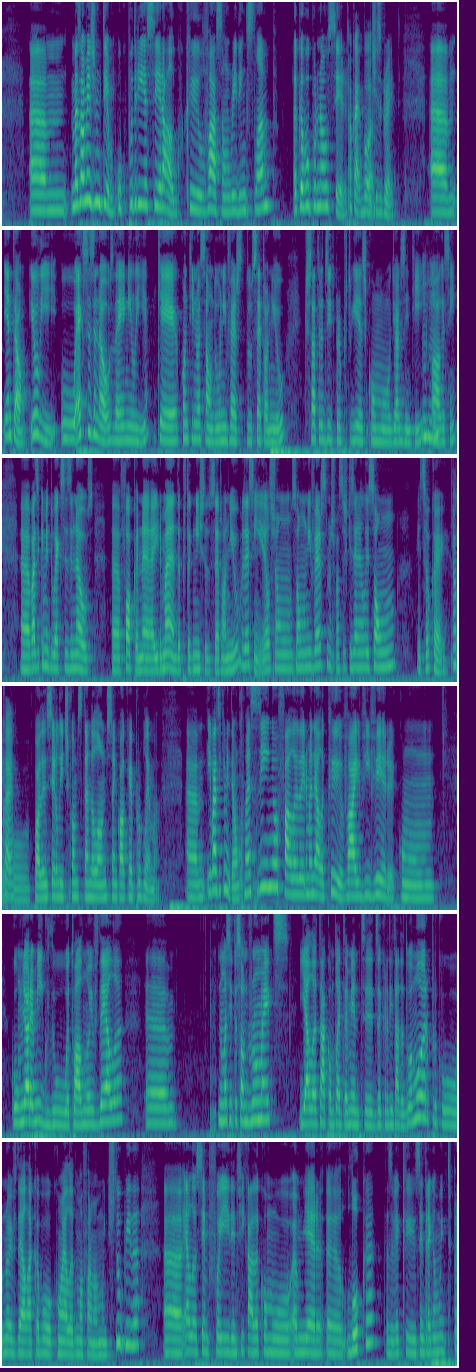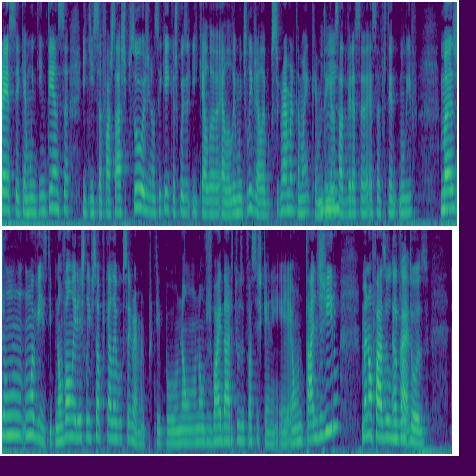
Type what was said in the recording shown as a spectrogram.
Um, mas ao mesmo tempo, o que poderia ser algo que levasse a um reading slump acabou por não ser. Ok, boa. Which is great. Um, então, eu li o X's and O's da Amy Lee, que é a continuação do universo do Set on You, que está traduzido para português como De Olhos em Ti, ou algo assim. Uh, basicamente, o X's and O's uh, foca na irmã da protagonista do Set on You, mas é assim, eles são, são um universo, mas se vocês quiserem ler só um, it's okay. Ok. Tipo, podem ser lidos como standalone sem qualquer problema. Um, e basicamente é um romancezinho, fala da irmã dela que vai viver com, com o melhor amigo do atual noivo dela, um, numa situação de roommates, e ela está completamente desacreditada do amor, porque o noivo dela acabou com ela de uma forma muito estúpida. Uh, ela sempre foi identificada como a mulher uh, louca, estás a ver? Que se entrega muito depressa e que é muito intensa e que isso afasta as pessoas e não sei o quê, e que as coisas. e que ela, ela lê muitos livros, ela é bookstagrammer também, que é muito engraçado ver essa, essa vertente no livro. Mas um, um aviso, tipo, não vão ler este livro só porque ela é bookstagrammer, porque tipo, não, não vos vai dar tudo o que vocês querem. É, é um detalhe giro, mas não faz o livro Ok. todo.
